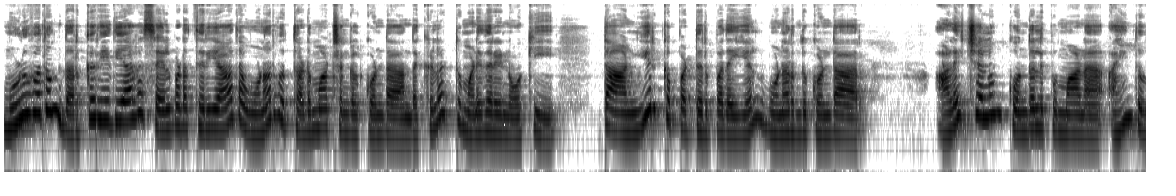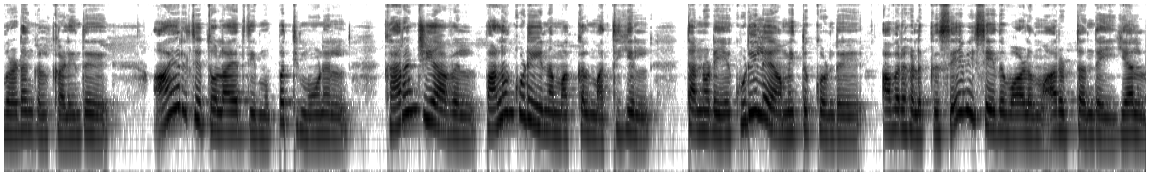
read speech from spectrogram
முழுவதும் தர்க்க ரீதியாக செயல்பட தெரியாத உணர்வு தடுமாற்றங்கள் கொண்ட அந்த கிழட்டு மனிதரை நோக்கி தான் ஈர்க்கப்பட்டிருப்பதையில் உணர்ந்து கொண்டார். அலைச்சலும் கொந்தளிப்புமான ஐந்து வருடங்கள் கழிந்து ஆயிரத்தி தொள்ளாயிரத்தி முப்பத்தி மூணில் கரஞ்சியாவில் பழங்குடியின மக்கள் மத்தியில் தன்னுடைய குடிலை அமைத்து கொண்டு அவர்களுக்கு சேவை செய்து வாழும் அருட்தந்தை எல்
